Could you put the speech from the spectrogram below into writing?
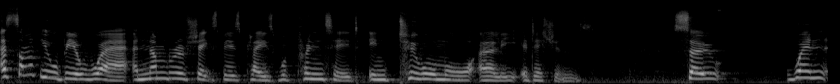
As some of you will be aware, a number of Shakespeare's plays were printed in two or more early editions. So when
